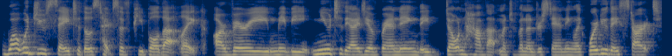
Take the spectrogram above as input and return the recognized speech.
what would you say to those types of people that like are very maybe new to the idea of branding they don't have that much of an understanding like where do they start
